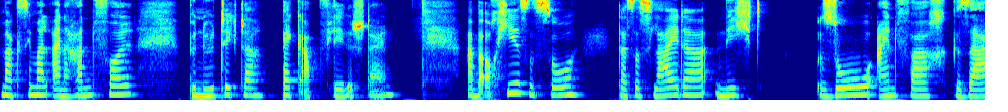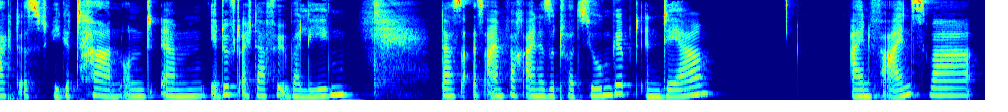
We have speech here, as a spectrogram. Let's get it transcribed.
maximal eine Handvoll benötigter Backup-Pflegestellen. Aber auch hier ist es so, dass es leider nicht so einfach gesagt ist wie getan. Und ähm, ihr dürft euch dafür überlegen, dass es einfach eine Situation gibt, in der ein Verein zwar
